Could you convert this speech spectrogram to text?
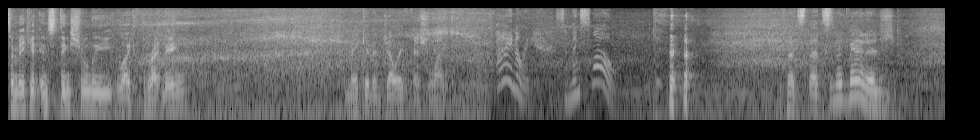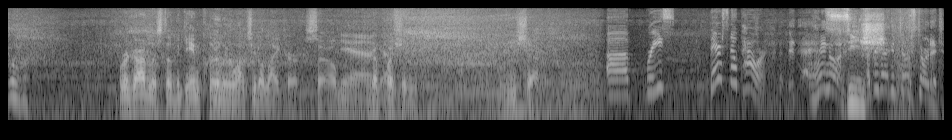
to make it instinctually like threatening. Make it a jellyfish like. Finally, something slow. That's that's an advantage. Regardless, though, the game clearly wants you to like her, so Yeah, they're pushing Nisha. Uh, Rhys, there's no power. Hang on. Sheesh. I think I can jumpstart it.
